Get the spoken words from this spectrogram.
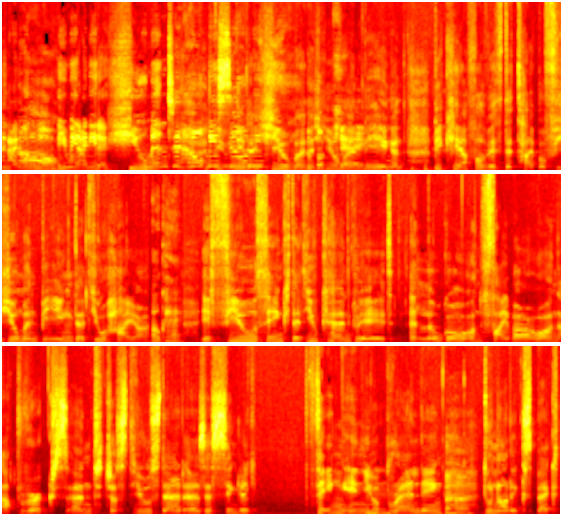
you, I don't. know. You mean I need a human to help me, You Sylvie? need a human, a Okay. human being, and be careful with the type of human being that you hire. Okay. If you think that you can create a logo on Fiverr or on Upworks and just use that as a single thing in your branding, Mm-hmm. Uh-huh. do not expect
